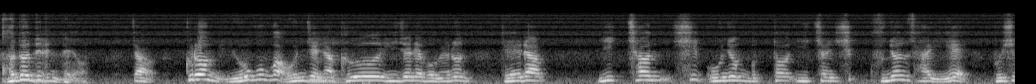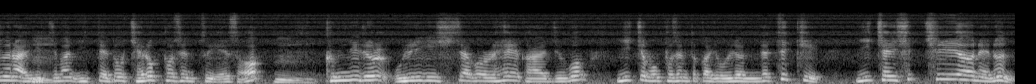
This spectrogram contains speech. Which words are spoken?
걷어들인대요. 자, 그럼 요거가 언제냐? 음. 그 이전에 보면은 대략 2015년부터 2019년 사이에 보시면 알겠지만 이때도 제로 퍼센트에서 음. 금리를 올리기 시작을 해가지고 2.5%까지 올렸는데 특히 2017년에는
